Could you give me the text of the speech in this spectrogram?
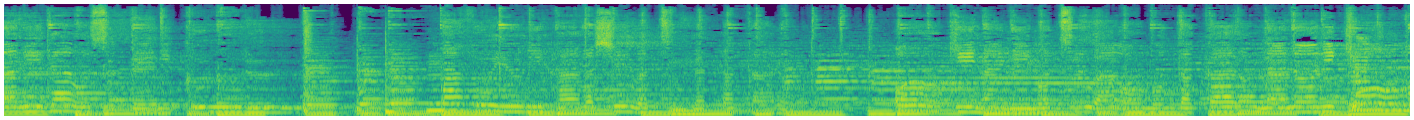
涙を捨てに来る。真冬に話は冷たかろ大きな荷物は重たかろなのに今日も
